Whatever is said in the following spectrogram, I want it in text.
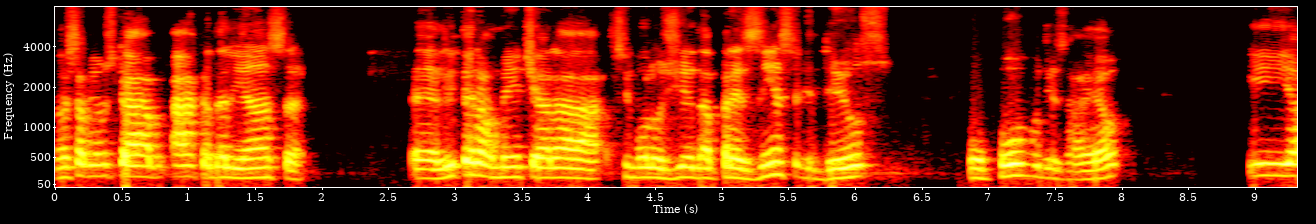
Nós sabemos que a arca da aliança é, literalmente era a simbologia da presença de Deus com o povo de Israel. E a,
